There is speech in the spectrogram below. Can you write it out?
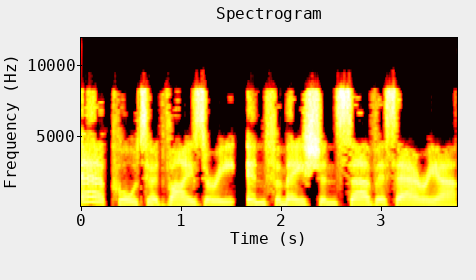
Airport Advisory – Information Service Area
